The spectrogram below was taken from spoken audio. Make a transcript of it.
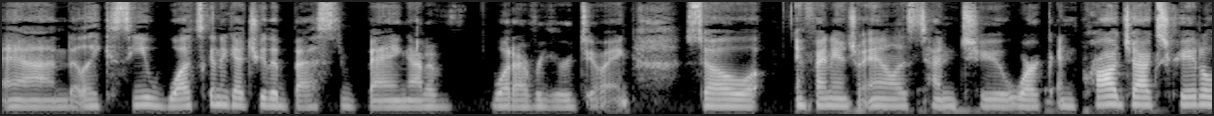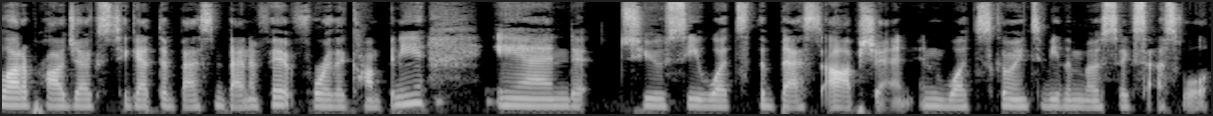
and like see what's going to get you the best bang out of whatever you're doing. So, and financial analysts tend to work in projects, create a lot of projects to get the best benefit for the company and to see what's the best option and what's going to be the most successful.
